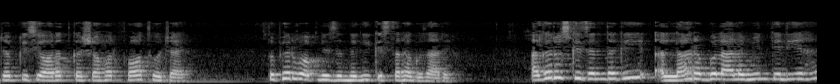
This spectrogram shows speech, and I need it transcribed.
جب کسی عورت کا شوہر فوت ہو جائے، تو پھر وہ اپنی زندگی کس طرح گزارے؟ اگر اس کی زندگی اللہ رب العالمین کے لیے ہے،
